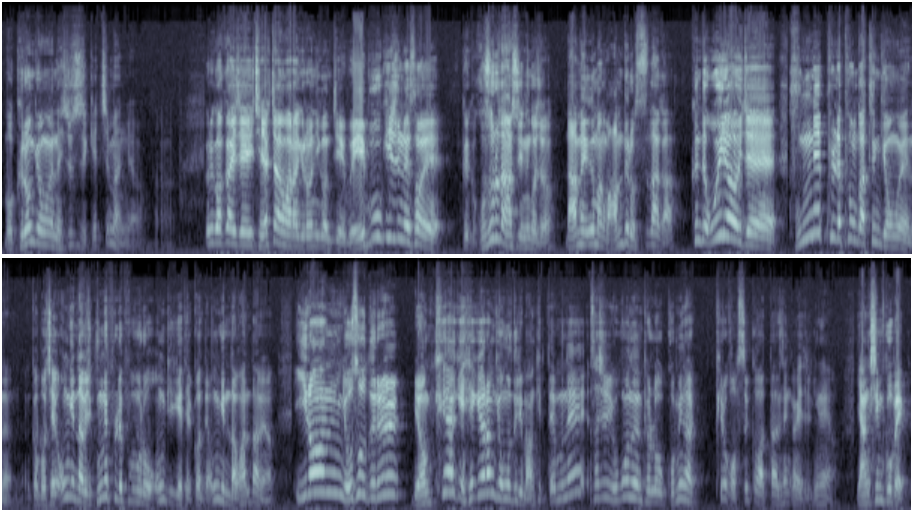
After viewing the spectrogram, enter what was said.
뭐 그런 경우에는 해줄 수 있겠지만요. 어. 그리고 아까 이제 이 제작자가 말하기로는 이건 이제 외부 기준에서의 그러니까 고소를 당할 수 있는 거죠. 남의 음악 마음대로 쓰다가. 근데 오히려 이제 국내 플랫폼 같은 경우에는 그러니까 뭐 제가 옮긴다면 이제 국내 플랫폼으로 옮기게 될 건데 옮긴다고 한다면 이런 요소들을 명쾌하게 해결한 경우들이 많기 때문에 사실 요거는 별로 고민할 필요가 없을 것 같다는 생각이 들긴 해요. 양심 고백.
